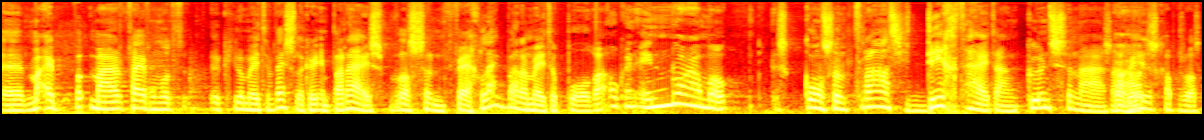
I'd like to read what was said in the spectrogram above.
Eh, maar, maar 500 kilometer westelijker in Parijs was een vergelijkbare metropool... waar ook een enorme concentratie, dichtheid aan kunstenaars, aan Aha. wetenschappers was.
